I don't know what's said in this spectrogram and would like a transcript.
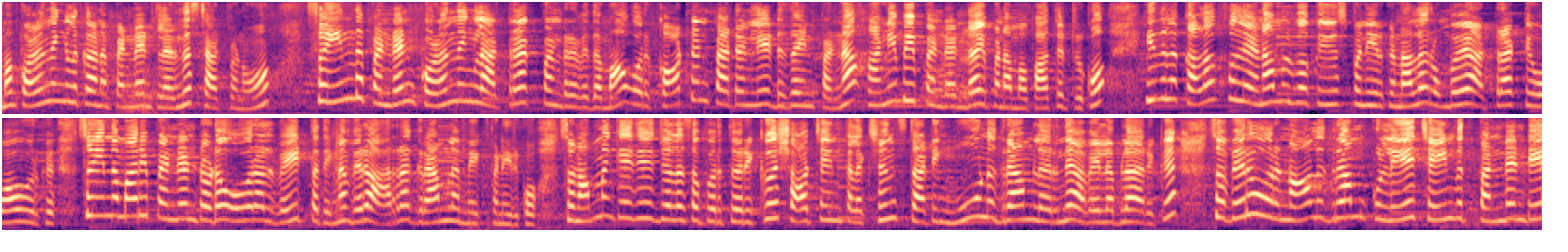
நம்ம குழந்தைங்களுக்கான பெண்டன்ட்லேருந்து ஸ்டார்ட் பண்ணுவோம். ஸோ இந்த பெண்டன்ட் குழந்தைங்களை அட்ராக்ட் பண்ணுற விதமாக ஒரு காட்டன் பேட்டர்ன்லேயே டிசைன் பண்ண ஹனிபி பெண்டன்ட் தான் இப்போ நம்ம பார்த்துட்ருக்கோம் இதில் கலர்ஃபுல் எனாமல் ஒர்க் யூஸ் பண்ணியிருக்கனால ரொம்பவே அட்ராக்டிவாகவும் இருக்குது ஸோ இந்த மாதிரி பெண்டன்ட்டோட ஓவரால் வெயிட் பார்த்திங்கன்னா வெறும் அரை கிராமில் மேக் பண்ணியிருக்கோம். ஸோ நம்ம கேஜி ஜுவல்லர்ஸை பொறுத்த வரைக்கும் ஷார்ட் செயின் கலெக்ஷன் ஸ்டார்டிங் மூணு கிராம்லேருந்தே அவைலபிளாக இருக்குது ஸோ வெறும் ஒரு நாலு கிராமுக்குள்ளேயே செயின் வித் பெண்டன்ட்டே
